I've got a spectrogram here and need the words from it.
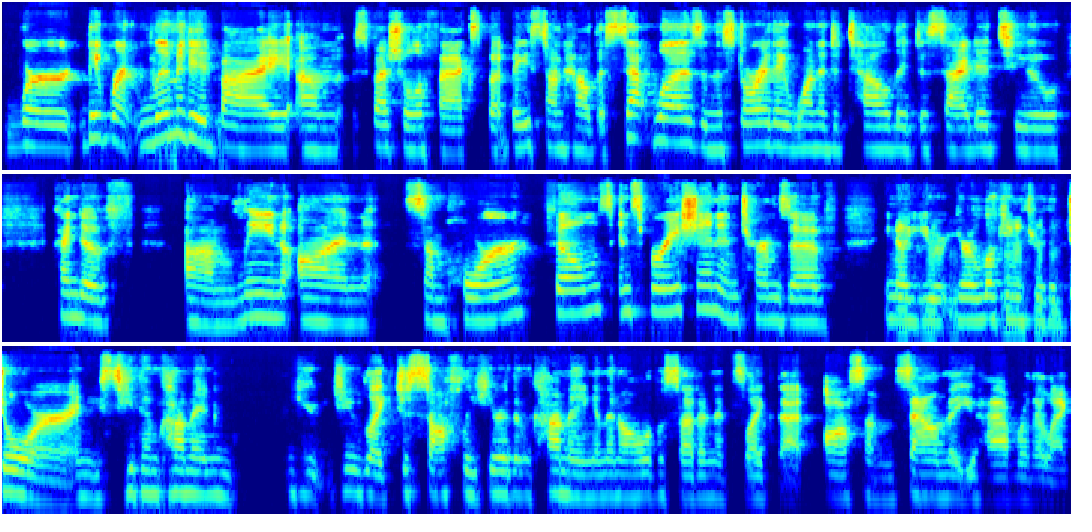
were they weren't limited by um, special effects but based on how the set was and the story they wanted to tell they decided to kind of um, lean on some horror films inspiration in terms of you know you're, you're looking through the mm-hmm. door and you see them come in you you like just softly hear them coming and then all of a sudden it's like that awesome sound that you have where they're like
